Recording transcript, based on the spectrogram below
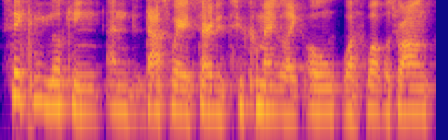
sickly looking, and that's where it started to come out like, oh, what what was wrong?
